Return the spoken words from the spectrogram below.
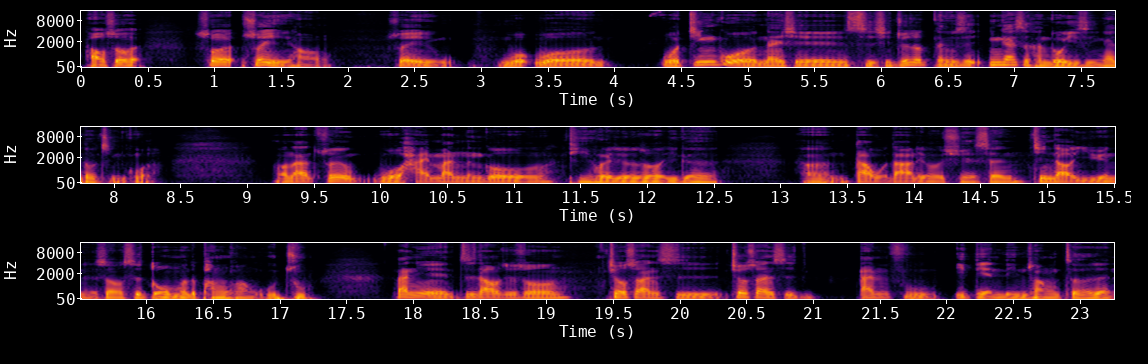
好说说，所以哈，所以我我我经过那些事情，就是等于是应该是很多医师应该都经过了。好，那所以我还蛮能够体会，就是说一个嗯大五大六的学生进到医院的时候是多么的彷徨无助。那你也知道，就是说就算是就算是担负一点临床责任。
